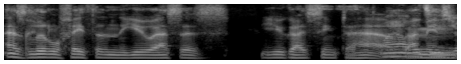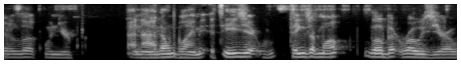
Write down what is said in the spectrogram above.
as little faith in the U.S. as you guys seem to have. Well, I it's mean, easier to look when you're, and I don't blame it. It's easier. Things are a little bit rosier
